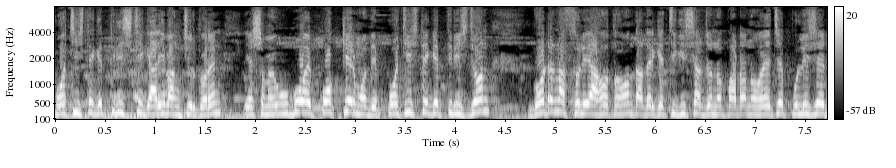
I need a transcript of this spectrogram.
পঁচিশ থেকে ত্রিশটি গাড়ি ভাঙচুর করেন। এ সময় উভয় পক্ষের মধ্যে পঁচিশ থেকে ত্রিশ জন ঘটনাস্থলে আহত হন। তাদেরকে চিকিৎসার জন্য পাঠানো হয়েছে। পুলিশের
